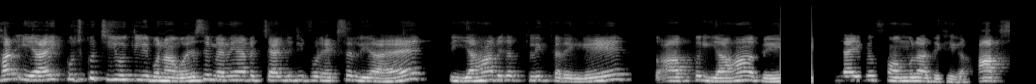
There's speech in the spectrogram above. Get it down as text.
हर एआई कुछ कुछ चीज़ों के लिए बना हुआ है जैसे मैंने यहाँ पे चैट जी फोर एक्सेल लिया है तो यहाँ पे जब क्लिक करेंगे तो आपको यहाँ पे एआई का फॉर्मूला दिखेगा आक्स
